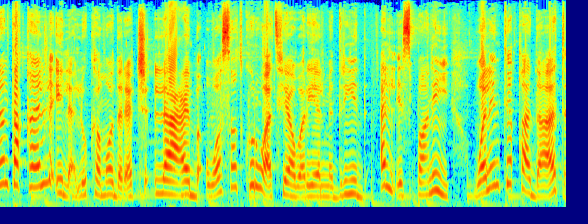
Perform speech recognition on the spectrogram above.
ننتقل إلى لوكا مودريتش لاعب وسط كرواتيا وريال مدريد الإسباني والانتقادات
